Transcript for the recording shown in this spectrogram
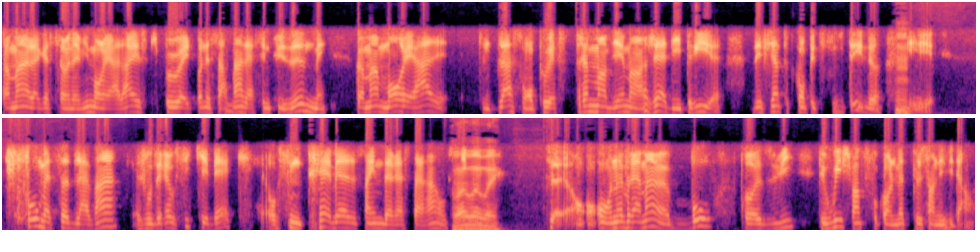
comment la gastronomie montréalaise, qui peut être pas nécessairement la fine cuisine, mais comment Montréal est une place où on peut extrêmement bien manger à des prix euh, défiant toute compétitivité. Là. Hmm. Et il faut mettre ça de l'avant. Je vous dirais aussi Québec, aussi une très belle scène de restaurants aussi. Ouais, ouais, ouais. Euh, On, on a vraiment un beau produit. Puis oui, je pense qu'il faut qu'on le mette plus en évidence.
